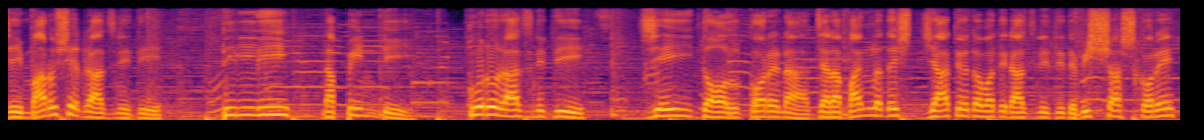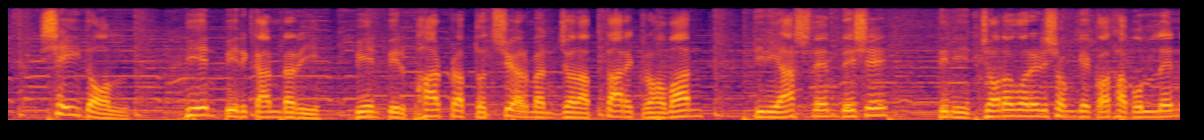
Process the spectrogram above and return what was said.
যেই মানুষের রাজনীতি দিল্লি না পিন্ডি, কোনো রাজনীতি যেই দল করে না, যারা বাংলাদেশ জাতীয়তাবাদী রাজনীতিতে বিশ্বাস করে, সেই দল বিএনপির কাণ্ডারি, বিএনপির ভারপ্রাপ্ত চেয়ারম্যান জনাব তারেক রহমান, তিনি আসলেন দেশে, তিনি জনগণের সঙ্গে কথা বললেন,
